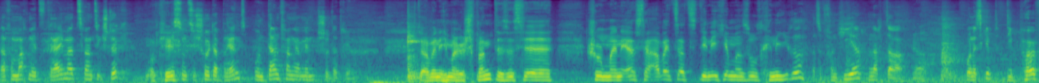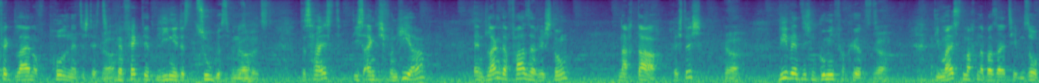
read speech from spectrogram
Davon machen wir jetzt dreimal 20 Stück, Okay. bis uns die Schulter brennt. Und dann fangen wir mit dem Schultertraining. Da bin ich mal gespannt. Das ist äh, schon mein erster Arbeitssatz, den ich immer so trainiere. Also von hier nach da. Ja. Und es gibt die Perfect Line of Pull, nennt sich das. Ja. Die perfekte Linie des Zuges, wenn du Ja. so willst. Das heißt, die ist eigentlich von hier entlang der Faserrichtung nach da, richtig? Ja, Wie wenn sich ein Gummi verkürzt. ja, Die meisten machen aber Seitheben so,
